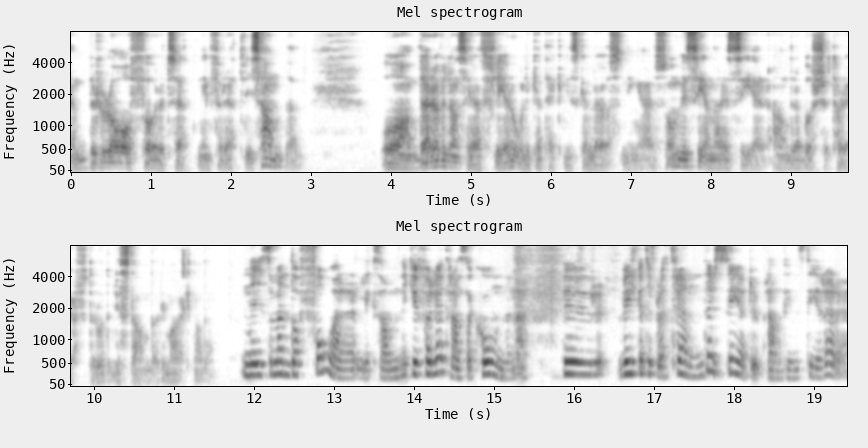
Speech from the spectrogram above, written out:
en bra förutsättning för rättvis handel. Och där har vi lanserat flera olika tekniska lösningar som vi senare ser andra börser tar efter och det blir standard i marknaden. Ni som ändå får, liksom, ni kan ju följa transaktionerna. Hur, vilka typer av trender ser du bland investerare?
